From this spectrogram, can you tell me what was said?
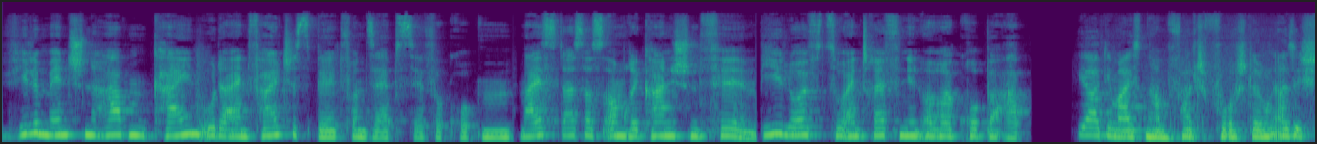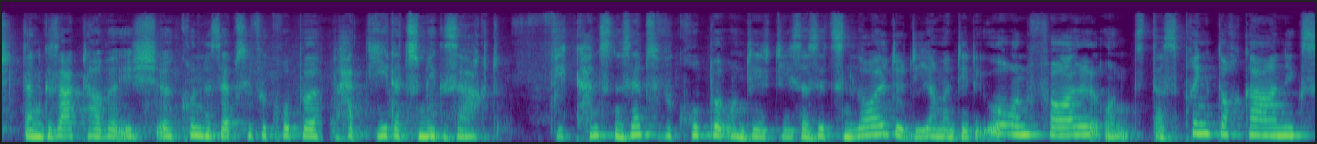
Viele Menschen haben kein oder ein falsches Bild von Selbsthilfegruppen, meist das aus amerikanischen Filmen. Wie läuft so ein Treffen in eurer Gruppe ab? Ja, die meisten haben falsche Vorstellungen. Als ich dann gesagt habe, ich äh, gründe Selbsthilfegruppe, hat jeder zu mir gesagt, wie kannst du eine Selbsthilfegruppe und die, dieser sitzen Leute, die jammern dir die Ohren voll und das bringt doch gar nichts.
